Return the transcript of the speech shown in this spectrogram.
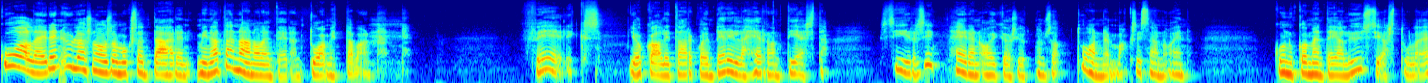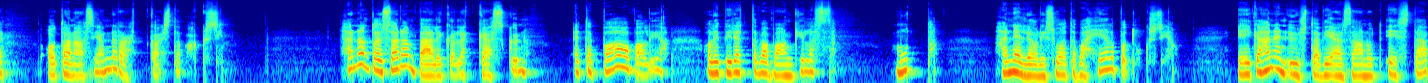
kuolleiden ylösnousemuksen tähden minä tänään olen teidän tuomittavannanne. Felix, joka oli tarkoin perillä Herran tiestä, siirsi heidän oikeusjuttunsa tuonnemmaksi sanoen, kun komentaja Lysias tulee, otan asianne ratkaistavaksi. Hän antoi sadan päällikölle käskyn, että Paavalia oli pidettävä vankilassa, mutta hänelle oli suotava helpotuksia, eikä hänen ystäviään saanut estää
